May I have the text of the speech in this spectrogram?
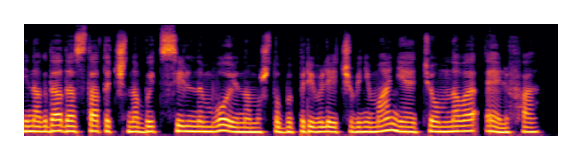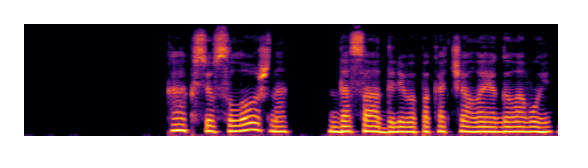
Иногда достаточно быть сильным воином, чтобы привлечь внимание темного эльфа. Как все сложно, досадливо покачала я головой.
